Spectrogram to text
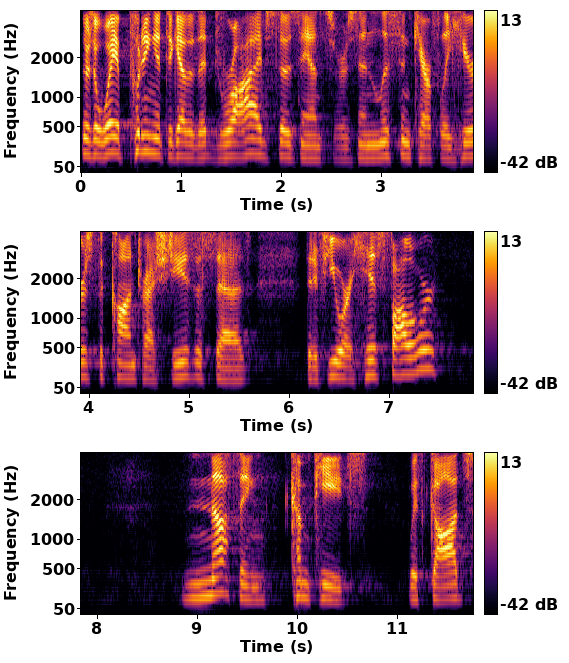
there's a way of putting it together that drives those answers. And listen carefully. Here's the contrast. Jesus says that if you are his follower, nothing competes with God's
